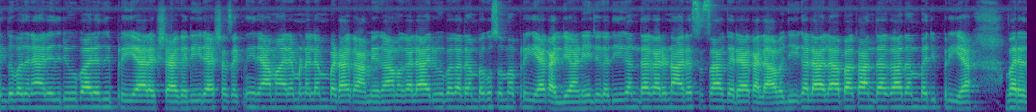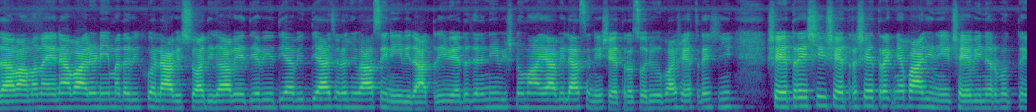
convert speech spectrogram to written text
കിങ്കിണി മേഖല രമാരേന്ദുവദനാരതിരൂപാരതി പ്രിയ രക്ഷാകലി രാക്ഷസഗ്നി രാമാരമണലംബട കാമ്യകാമകലാരൂപ കദംബ കുസുമ പ്രിയ കല്യാണി ജഗതി ഗന്ധ കരുണാരസസാഗര കലാവതി കലാലാഭ കാന്ത കാദംബരി പ്രിയ വരദ വാമനയന വാരുണി മതവിഹ്വല വിശ്വാധിക വേദ്യ വേദ്യ വിദ്യാചല നിവാസിനി വിധാത്രി വേദജനനി വിഷ്ണുമായ വിലാസിനി ക്ഷേത്രസ്വരൂപ ക്ഷേത്രേശി ക്ഷേത്രേശി ക്ഷേത്രക്ഷേത്രജ്ഞ പാലിനി ക്ഷയവിനിർമുക്തി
